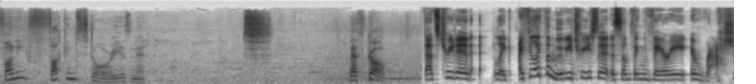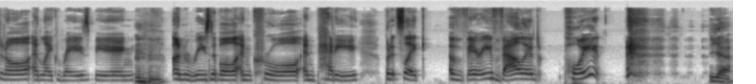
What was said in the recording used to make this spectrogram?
Funny fucking story, isn't it? Let's go. That's treated like I feel like the movie treats it as something very irrational and like Ray's being mm-hmm. unreasonable and cruel and petty, but it's like a very valid point, yeah,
